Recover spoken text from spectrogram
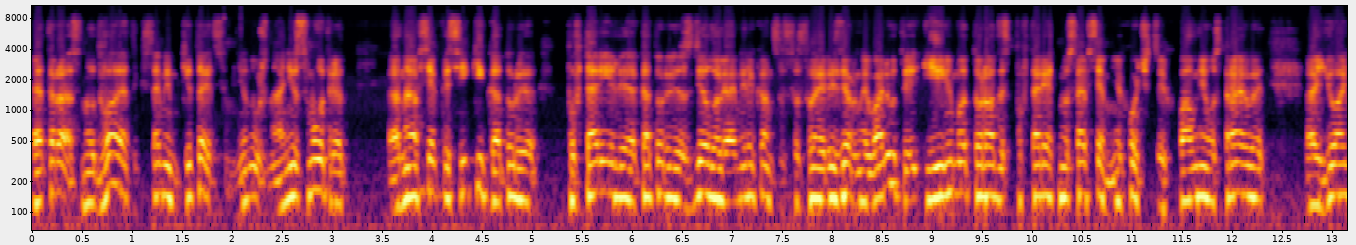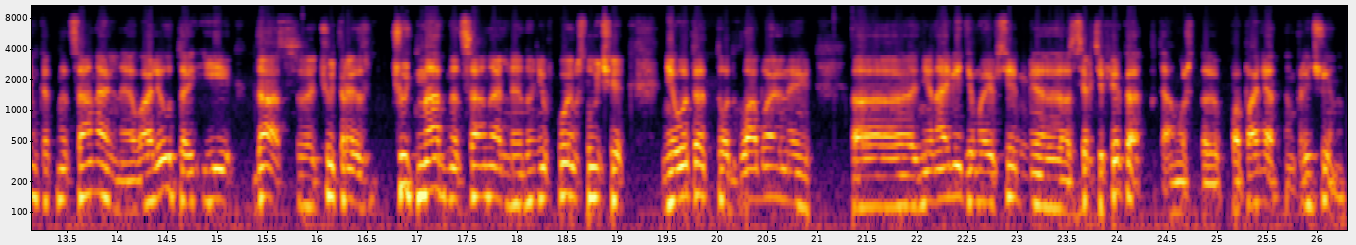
Это раз. Но два, это самим китайцам не нужно. Они смотрят на все косяки, которые повторили, которые сделали американцы со своей резервной валютой, и им эту радость повторять ну совсем не хочется. Их вполне устраивает э, юань как национальная валюта, и да, чуть, чуть наднациональная, но ни в коем случае не вот этот вот глобальный э, ненавидимый всеми сертификат, потому что по понятным причинам.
